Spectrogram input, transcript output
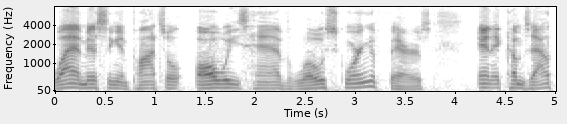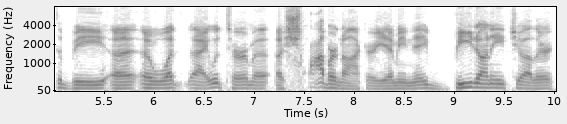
Wyomissing and Pottsville always have low scoring affairs. And it comes out to be uh, what I would term a, a. I mean, they beat on each other,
